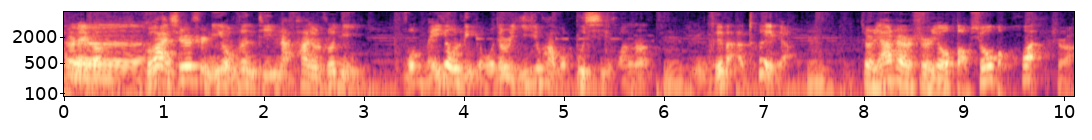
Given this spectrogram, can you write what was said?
就是那种。国外其实是你有问题，哪怕就是说你我没有理由，我就是一句话我不喜欢了，嗯你可以把它退掉。嗯，就是压这儿是有保修保换是吧？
